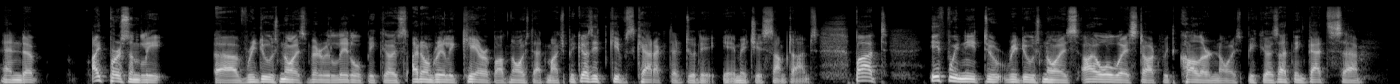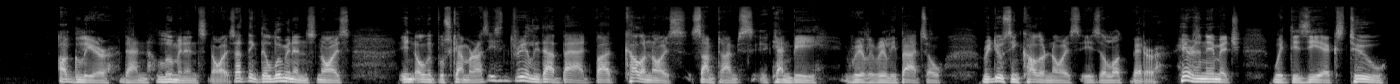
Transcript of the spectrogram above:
And uh, I personally uh, reduce noise very little because I don't really care about noise that much because it gives character to the images sometimes. But if we need to reduce noise, I always start with color noise because I think that's uh, uglier than luminance noise. I think the luminance noise in Olympus cameras isn't really that bad, but color noise sometimes can be really, really bad. So reducing color noise is a lot better. Here's an image with the ZX2.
